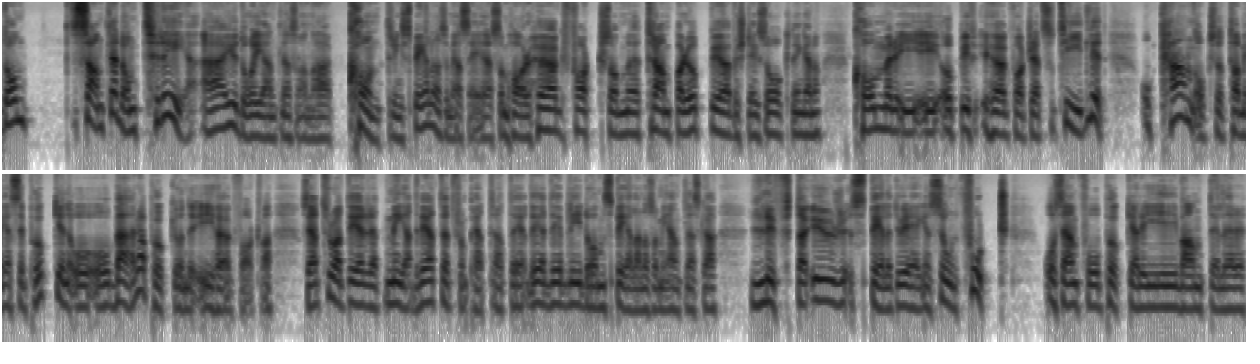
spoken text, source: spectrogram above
de, samtliga de tre är ju då egentligen sådana kontringsspelare som jag säger, som har hög fart, som eh, trampar upp i överstegsåkningen och kommer i, i, upp i, hög fart rätt så tidigt. Och kan också ta med sig pucken och, och bära puck under, i hög fart. Va? Så jag tror att det är rätt medvetet från Petter att det, det, det blir de spelarna som egentligen ska lyfta ur spelet ur egen zon fort och sen få puckar i vant eller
